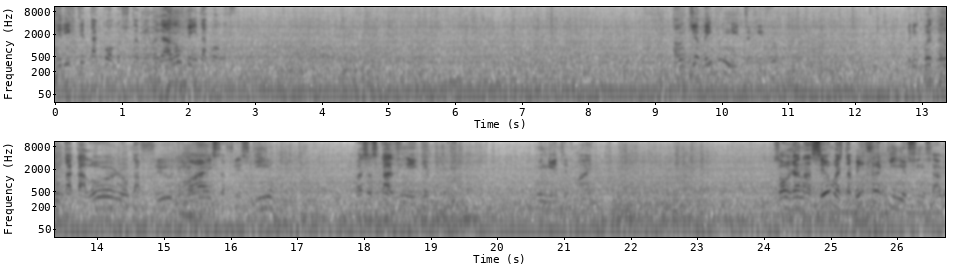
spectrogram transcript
Teria que ter tacógrafo também, mas ela não tem tacógrafo. Tá um dia bem bonito aqui, viu? Enquanto não tá calor, não tá frio demais, tá fresquinho. Olha essas casinhas aí que é bonita demais. O sol já nasceu, mas tá bem fraquinho assim, sabe?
